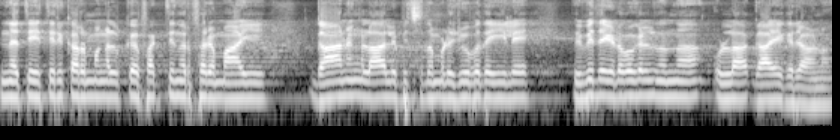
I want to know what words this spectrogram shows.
ഇന്നത്തെ തിരുക്കർമ്മങ്ങൾക്ക് ഭക്തി നിർഭരമായി ഗാനങ്ങൾ ആലപിച്ച് നമ്മുടെ രൂപതയിലെ വിവിധ ഇടവകളിൽ നിന്ന് ഉള്ള ഗായകരാണ്.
